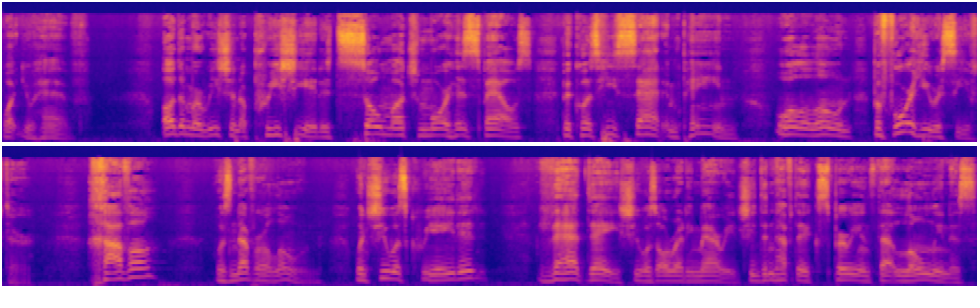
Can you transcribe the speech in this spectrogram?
what you have. Adam Arishon appreciated so much more his spouse because he sat in pain all alone before he received her. Chava was never alone. When she was created, that day she was already married. She didn't have to experience that loneliness,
